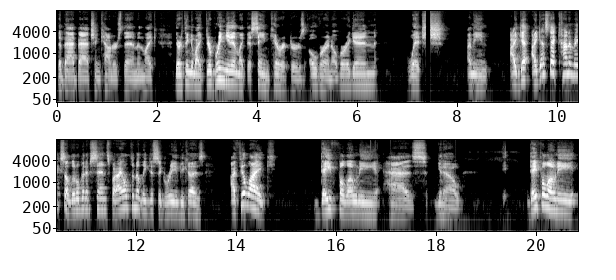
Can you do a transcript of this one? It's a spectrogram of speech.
the Bad Batch encounters them, and like they're thinking like you're bringing in like the same characters over and over again, which I mean, I get, I guess that kind of makes a little bit of sense, but I ultimately disagree because I feel like Dave Filoni has, you know, Dave Filoni.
